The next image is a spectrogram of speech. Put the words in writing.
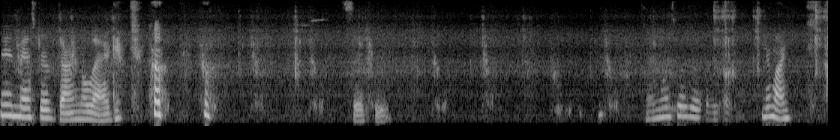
And master of dying a lag. so true. Once was a, never mind.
